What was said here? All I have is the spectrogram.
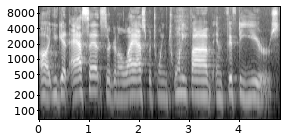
Uh, you get assets that are going to last between 25 and 50 years.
